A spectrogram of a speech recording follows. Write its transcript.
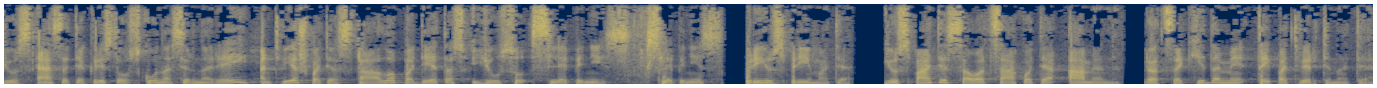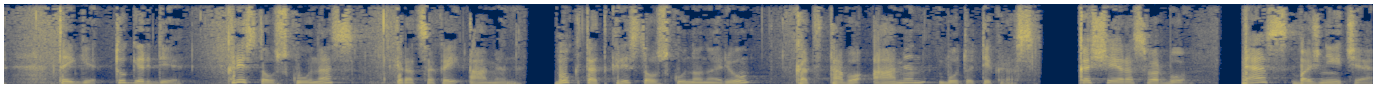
jūs esate Kristaus kūnas ir nariai, ant viešpatės stalo padėtas jūsų slėpinys. Slėpinys, kurį jūs priimate. Jūs patys savo atsakote Amen ir atsakydami tai patvirtinate. Taigi, tu girdi, Kristaus kūnas ir atsakai Amen. Būk tad Kristaus kūno narių, kad tavo Amen būtų tikras. Kas čia yra svarbu? Mes bažnyčia,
